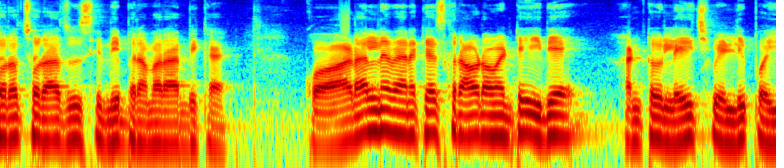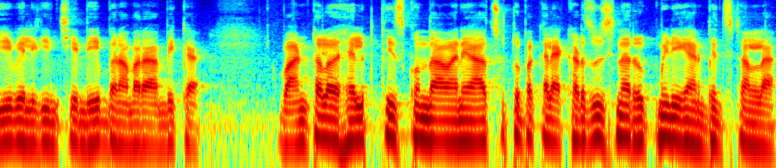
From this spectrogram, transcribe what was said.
చొరచొరా చూసింది భ్రమరాంబిక. కోడల్ని వెనకేసుకు రావడం అంటే ఇదే. అంటూ లేచి వెళ్ళి పొయ్యి వెలిగించింది భ్రమరాంబిక. వంటలో హెల్ప్ తీసుకుందామని ఆ చుట్టుపక్కల ఎక్కడ చూసినా రుక్మిణి కనిపించడంలా.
